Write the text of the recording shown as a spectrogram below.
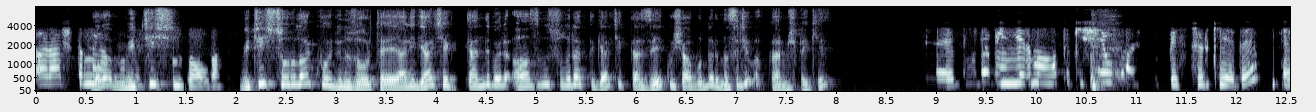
araştırma yapma müthiş. oldu. Müthiş sorular koydunuz ortaya. Yani gerçekten de böyle ağzımın suları aktı. Gerçekten Z kuşağı bunları nasıl cevap vermiş peki? Ee, Burada 1026 kişiye ulaştık biz Türkiye'de. E,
